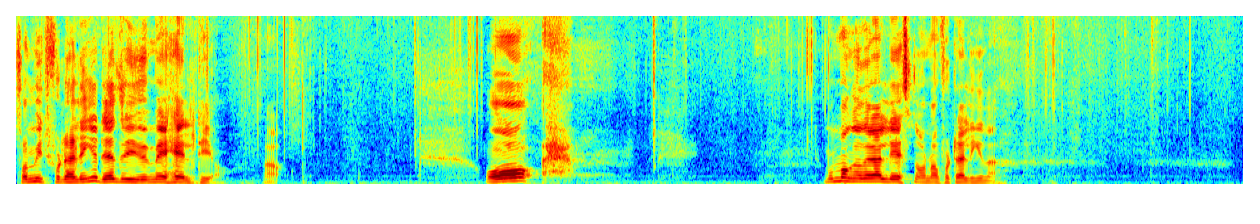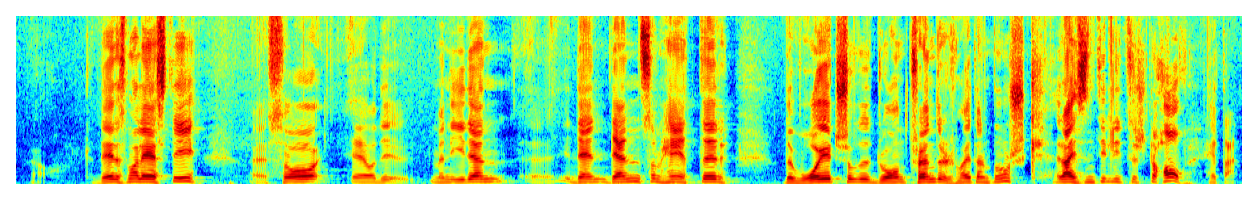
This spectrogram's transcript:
Så mytefortellinger, det driver vi med hele tida. Ja. Og hvor mange av dere har lest Narna-fortellingene? Ja. Dere som har lest de, eh, så, Men i den, eh, den, den, som heter The Voyage of the Drawn Trender, hva heter den på norsk? 'Reisen til ytterste hav', heter den.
